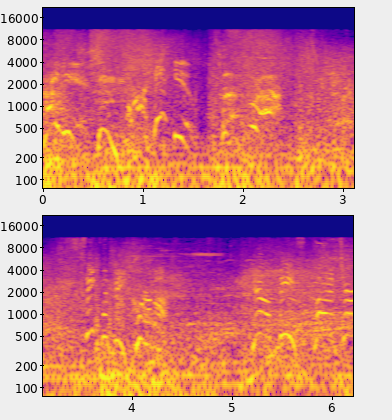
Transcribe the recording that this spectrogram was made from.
Right here! I'll hit you! Syncopy, Kurama! Kill Beast Planetary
